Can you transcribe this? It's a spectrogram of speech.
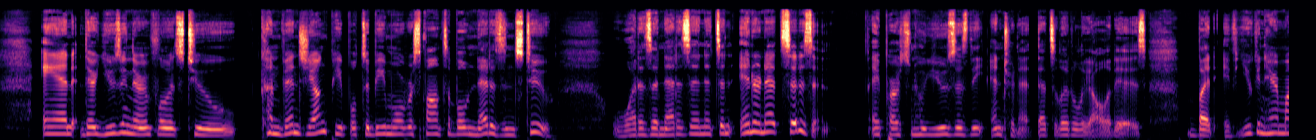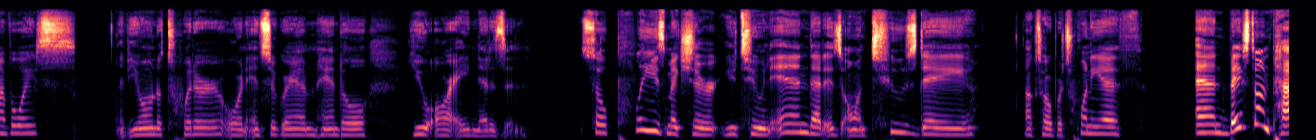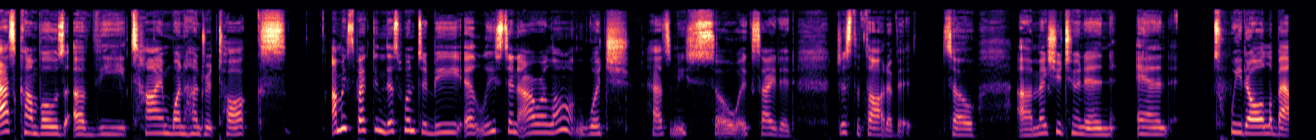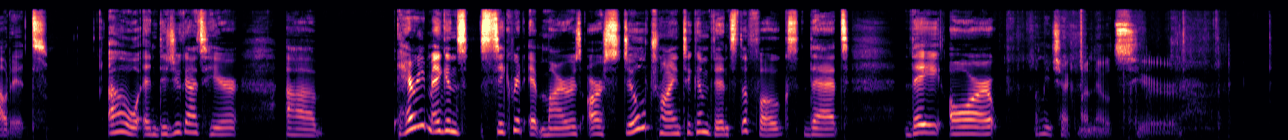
and they're using their influence to convince young people to be more responsible netizens too. What is a netizen? It's an internet citizen a person who uses the internet. That's literally all it is. But if you can hear my voice, if you own a Twitter or an Instagram handle, you are a netizen. So please make sure you tune in. That is on Tuesday, October 20th. And based on past convos of the Time 100 talks, I'm expecting this one to be at least an hour long, which has me so excited. Just the thought of it. So uh, make sure you tune in. And tweet all about it. Oh, and did you guys hear? Uh, Harry Meghan's secret admirers are still trying to convince the folks that they are. Let me check my notes here.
